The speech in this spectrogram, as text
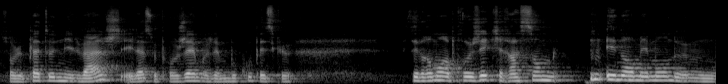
sur le plateau de Mille Vaches. Et là, ce projet, moi, j'aime beaucoup parce que c'est vraiment un projet qui rassemble énormément de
